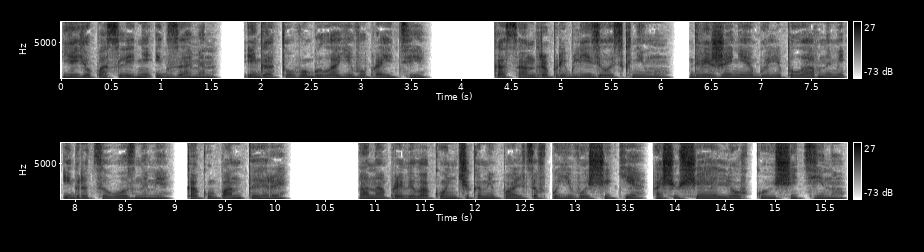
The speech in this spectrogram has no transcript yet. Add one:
ее последний экзамен, и готова была его пройти. Кассандра приблизилась к нему. Движения были плавными и грациозными, как у пантеры. Она провела кончиками пальцев по его щеке, ощущая легкую щетину.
